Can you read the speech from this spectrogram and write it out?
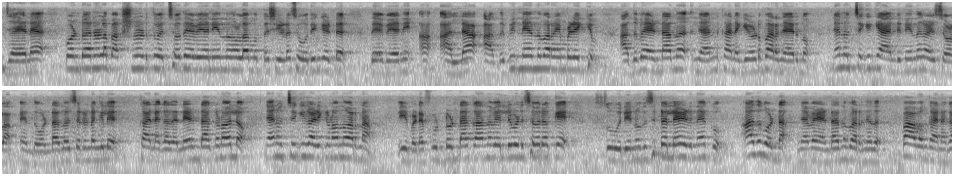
ജയനെ കൊണ്ടുവരാനുള്ള ഭക്ഷണം എടുത്ത് വെച്ചോ ദേവയാനി എന്നുള്ള മുത്തശ്ശിയുടെ ചോദ്യം കേട്ട് ദേവയാനി അല്ല അത് പിന്നെ എന്ന് പറയുമ്പോഴേക്കും അത് വേണ്ടാന്ന് ഞാൻ കനകയോട് പറഞ്ഞായിരുന്നു. ഞാൻ ഉച്ചയ്ക്ക് ക്യാന്റീനിൽ നിന്ന് കഴിച്ചോളാം. എന്തുകൊണ്ടാന്ന് വെച്ചിട്ടുണ്ടെങ്കിൽ കനക തന്നെ ഉണ്ടാക്കണമല്ലോ. ഞാൻ ഉച്ചയ്ക്ക് കഴിക്കണമെന്ന് പറഞ്ഞാൽ ഇവിടെ ഫുഡ് ഉണ്ടാക്കാമെന്ന് വെല്ലുവിളിച്ചവരൊക്കെ സൂര്യൻ ഉദിച്ചിട്ടല്ലേ എഴുന്നേക്കൂ. അതുകൊണ്ടാണ് ഞാൻ വേണ്ടാന്ന് പറഞ്ഞത്. പാവം കനക.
